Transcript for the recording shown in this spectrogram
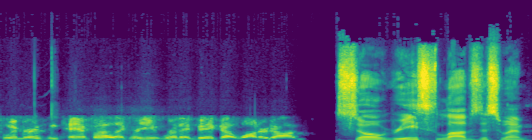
swimmers in Tampa? Like, were you were they big uh, water dogs? So Reese loves to swim.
